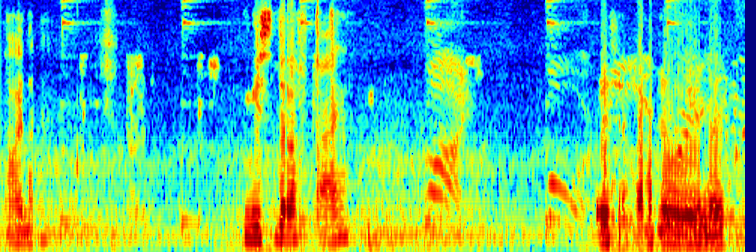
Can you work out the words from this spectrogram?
Okay na. Miss draft tayo. Reset ako ng unit.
